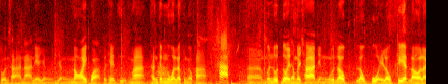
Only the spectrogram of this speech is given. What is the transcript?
สวนสาธารณะเนี่ยยังยังน้อยกว่าประเทศอื่นมาก ทั้งจำนวนและคุณภาพ ค่ะเอ่อ มนุษย์โดยธรรมชาติอย่างมนุษย์เราเราป่วยเราเครียดเราอะไร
